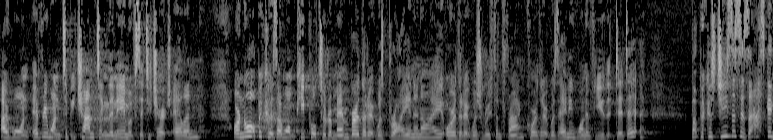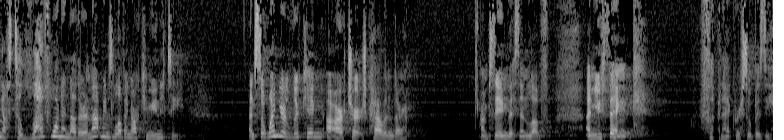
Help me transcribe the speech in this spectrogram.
I want everyone to be chanting the name of City Church Ellon, Or not because I want people to remember that it was Brian and I, or that it was Ruth and Frank, or that it was any one of you that did it, but because Jesus is asking us to love one another, and that means loving our community. And so when you're looking at our church calendar, I'm saying this in love, and you think, flipping heck, we're so busy.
